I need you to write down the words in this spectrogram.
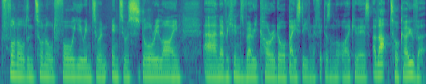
funneled and tunneled for you into an into a storyline and everything's very corridor based even if it doesn't look like it is. And that took over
